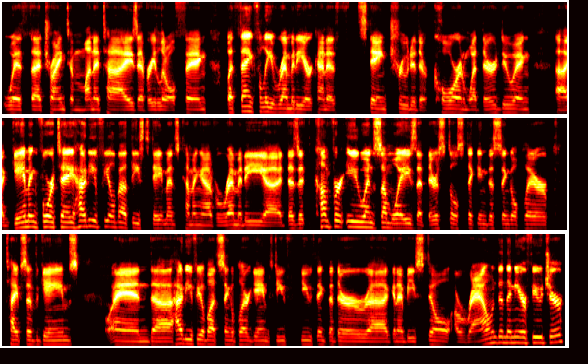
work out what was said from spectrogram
with uh, trying to monetize every little thing. But thankfully, Remedy are kind of staying true to their core and what they're doing. Uh, Gaming Forte, how do you feel about these statements coming out of Remedy? Uh, does it comfort you in some ways that they're still sticking to single player types of games? And uh, how do you feel about single player games? Do you do you think that they're uh, going to be still around in the near future?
